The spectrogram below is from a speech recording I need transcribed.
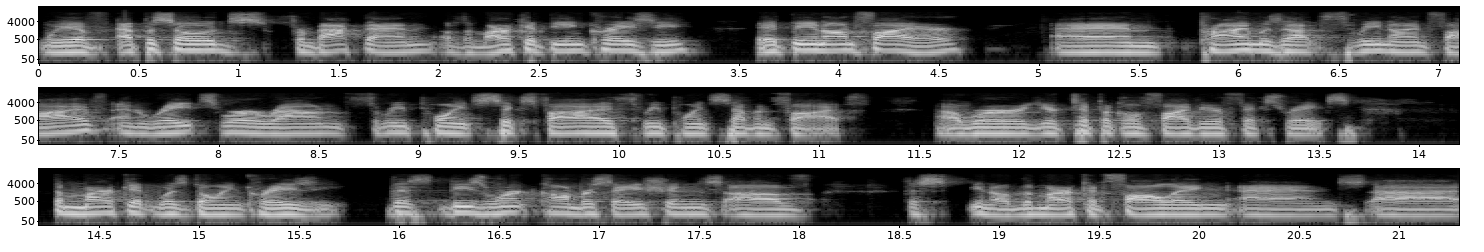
We have episodes from back then of the market being crazy, it being on fire, and prime was at 395 and rates were around 3.65 3.75 uh, were your typical five-year fixed rates the market was going crazy this these weren't conversations of this you know the market falling and uh,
